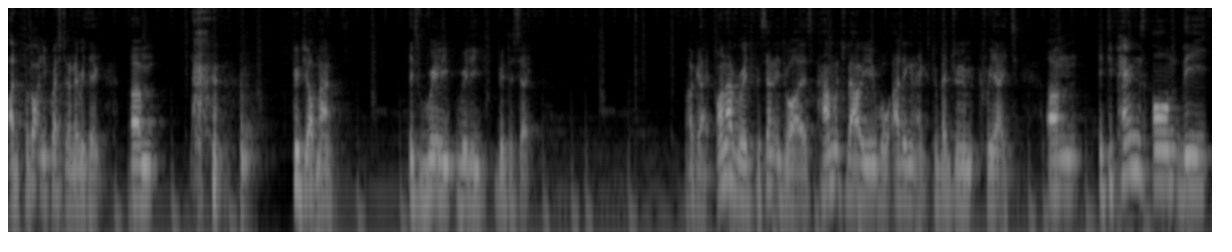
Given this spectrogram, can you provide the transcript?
I'd forgotten your question and everything. Um, good job, man. It's really, really good to see. Okay, on average, percentage-wise, how much value will adding an extra bedroom create? Um, it depends on the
